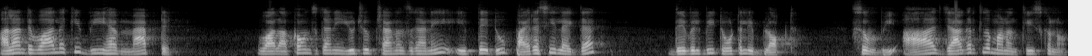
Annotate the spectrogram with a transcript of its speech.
అలాంటి వాళ్ళకి వీ హ్యావ్ మ్యాప్డ్ ఇట్ వాళ్ళ అకౌంట్స్ కానీ యూట్యూబ్ ఛానల్స్ కానీ if they do piracy like that they will be totally blocked so ఆ జాగ్రత్తలు మనం తీసుకున్నాం.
